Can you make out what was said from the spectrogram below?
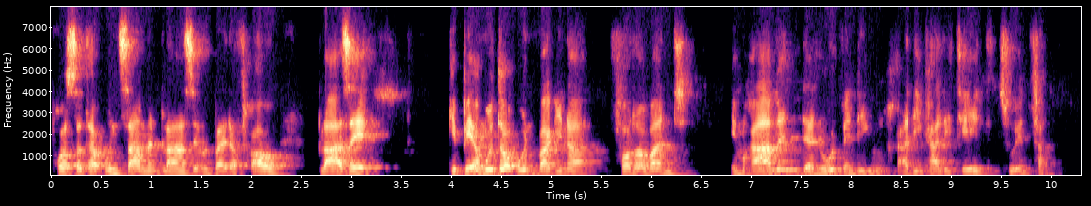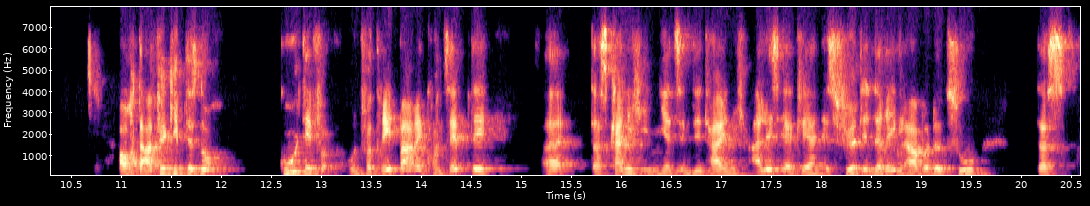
Prostata und Samenblase und bei der Frau Blase, Gebärmutter und Vagina Vorderwand im Rahmen der notwendigen Radikalität zu entfernen. Auch dafür gibt es noch gute und vertretbare Konzepte. Äh, das kann ich Ihnen jetzt im Detail nicht alles erklären. Es führt in der Regel aber dazu, dass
